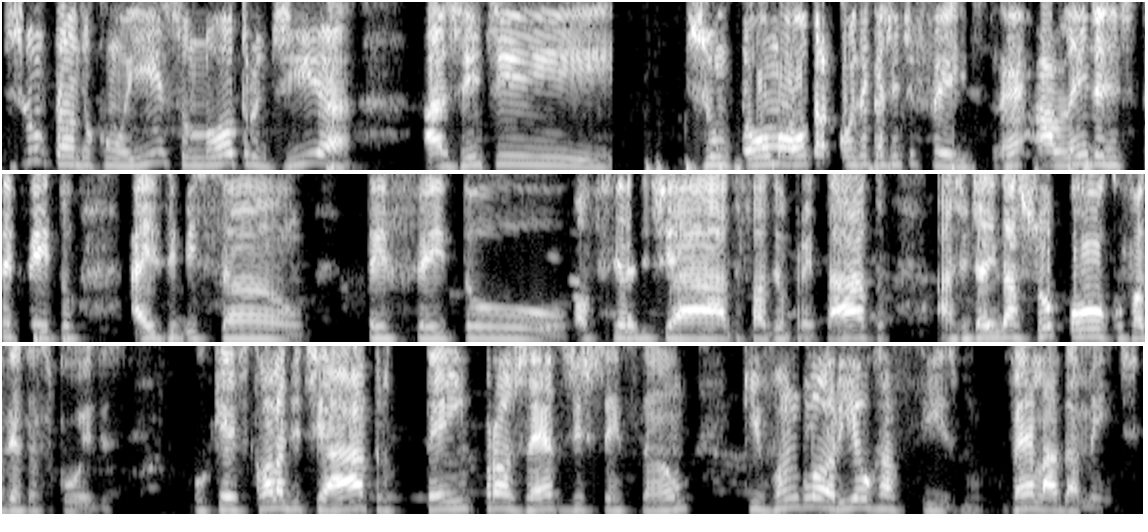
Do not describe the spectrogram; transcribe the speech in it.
Juntando com isso, no outro dia, a gente juntou uma outra coisa que a gente fez, né? Além de a gente ter feito a exibição, ter feito oficina de teatro, fazer o pretato, a gente ainda achou pouco fazer essas coisas. Porque a escola de teatro tem projetos de extensão que vangloria o racismo, veladamente.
